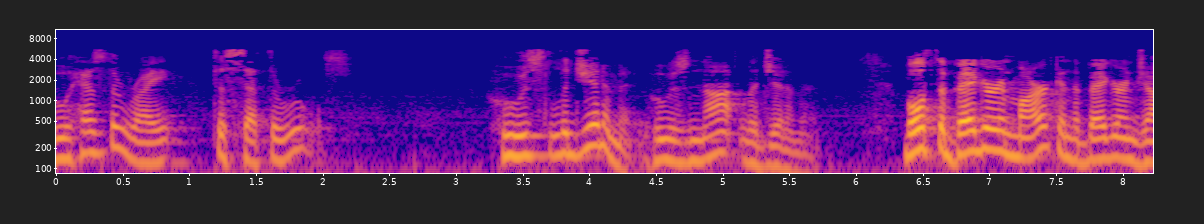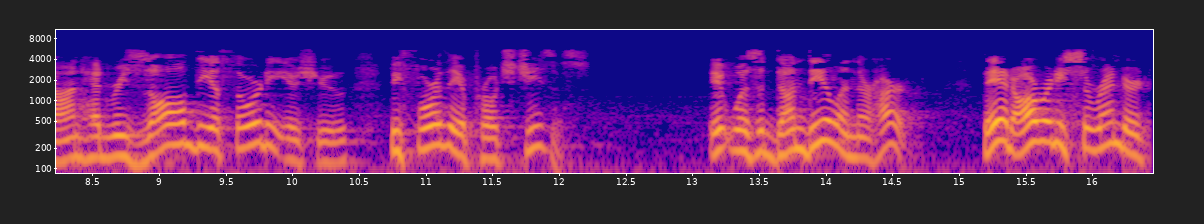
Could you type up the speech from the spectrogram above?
Who has the right to set the rules? Who's legitimate? Who's not legitimate? Both the beggar in Mark and the beggar in John had resolved the authority issue before they approached Jesus. It was a done deal in their heart. They had already surrendered.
